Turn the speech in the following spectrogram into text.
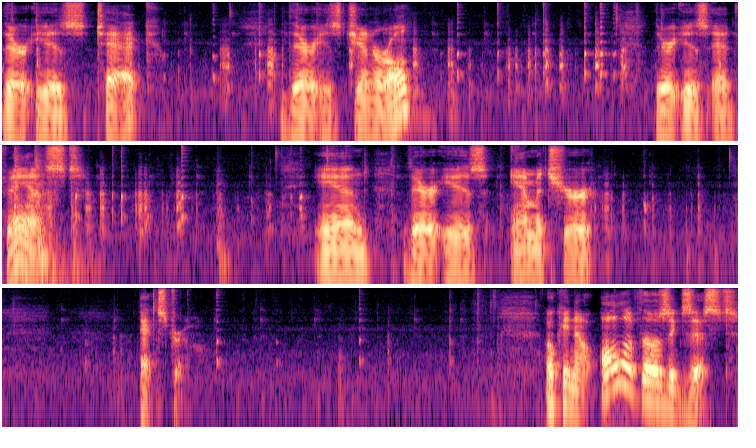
there is tech, there is general, there is advanced, and there is amateur extra. Okay, now all of those exist.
